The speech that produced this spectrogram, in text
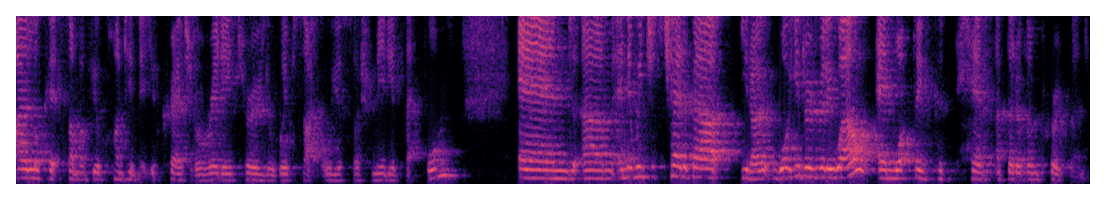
I look at some of your content that you've created already through your website or your social media platforms and um, and then we just chat about you know what you're doing really well and what things could have a bit of improvement.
